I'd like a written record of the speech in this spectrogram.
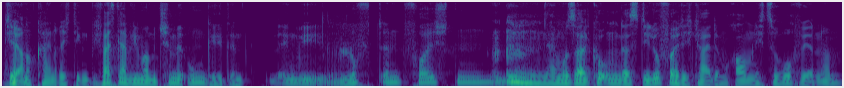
ich Tja. habe noch keinen richtigen. Ich weiß gar nicht, wie man mit Schimmel umgeht. Ent, irgendwie Luft entfeuchten. Er muss halt gucken, dass die Luftfeuchtigkeit im Raum nicht zu hoch wird, ne?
